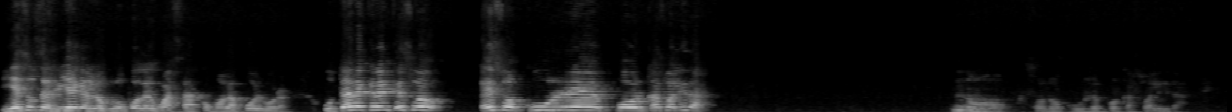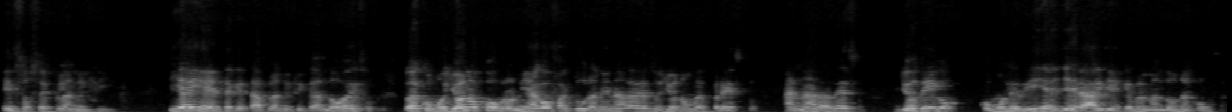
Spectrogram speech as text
Y eso se riega en los grupos de WhatsApp como la pólvora. ¿Ustedes creen que eso, eso ocurre por casualidad? No, eso no ocurre por casualidad. Eso se planifica. Y hay gente que está planificando eso. Entonces, como yo no cobro ni hago factura ni nada de eso, yo no me presto a nada de eso. Yo digo, como le dije ayer a alguien que me mandó una cosa,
